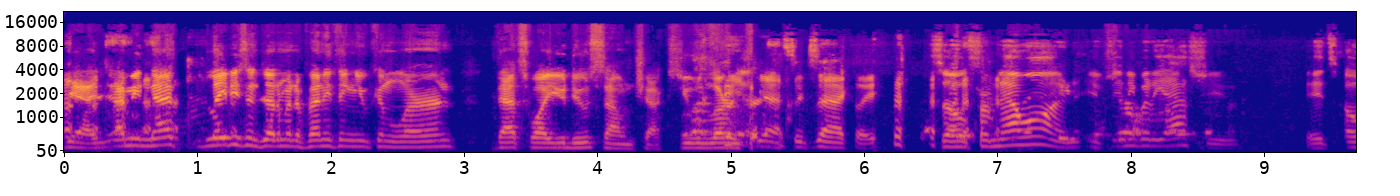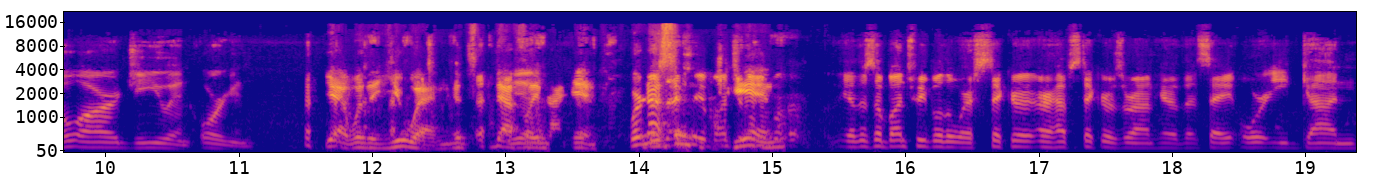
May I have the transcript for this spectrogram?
Yeah. yeah, I mean that, ladies and gentlemen. If anything, you can learn. That's why you do sound checks. You learn. Yes, exactly. So from now on, if anybody asks you, it's O R G U N Oregon. Yeah, with a UN. It's definitely Yeah. not in. We're not There's saying a bunch of in. people. Yeah, there's a bunch of people that wear sticker or have stickers around here that say or e gun,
